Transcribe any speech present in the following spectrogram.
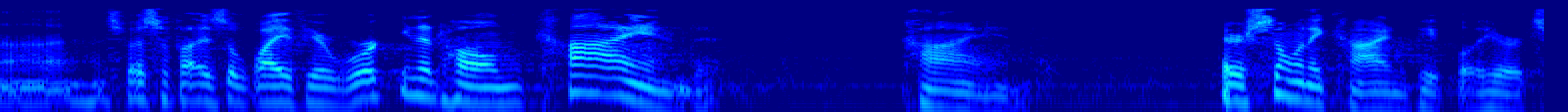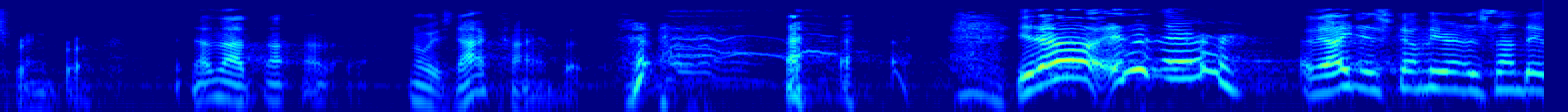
uh, specifies the wife here, working at home, kind, kind. There's so many kind people here at Springbrook. not, not, not, no, he's not kind, but you know, isn't there? I mean, I just come here on a Sunday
